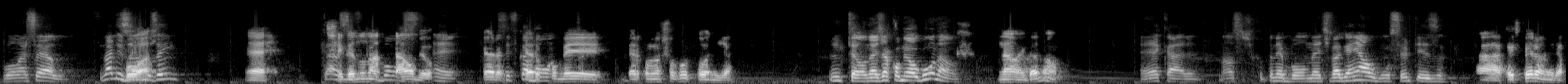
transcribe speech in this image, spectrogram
Bom, Marcelo, finalizamos, Boa. hein? É, Cara, chegando o ficar Natal, bom, meu. é, Quero, bom- comer, quero comer um chocotone já. Então, né? Já comeu algum, não? Não, ainda não. É, cara. Nossa, chocotone é bom, né? A gente vai ganhar algum, certeza. Ah, tô esperando já.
